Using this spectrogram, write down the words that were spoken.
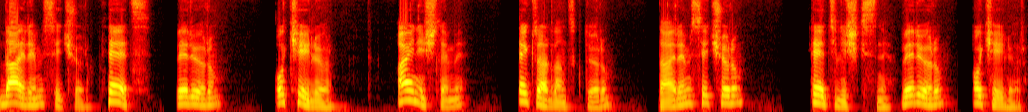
dairemi seçiyorum. Teğet veriyorum. Okeyliyorum. Aynı işlemi tekrardan tıklıyorum. Dairemi seçiyorum. Teğet ilişkisini veriyorum. Okeyliyorum.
